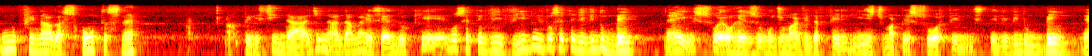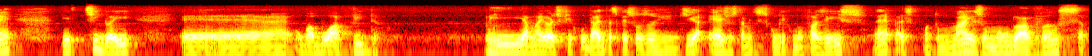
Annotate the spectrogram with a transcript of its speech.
no final das contas, né, a felicidade nada mais é do que você ter vivido e você ter vivido bem. Né? Isso é o resumo de uma vida feliz, de uma pessoa feliz, ter vivido bem, né? ter tido aí é, uma boa vida. E a maior dificuldade das pessoas hoje em dia é justamente descobrir como fazer isso. Né? Parece que quanto mais o mundo avança,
